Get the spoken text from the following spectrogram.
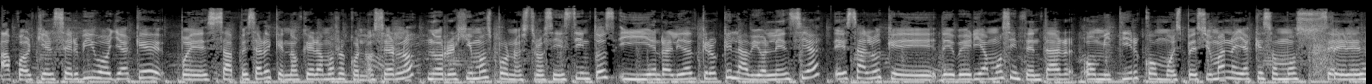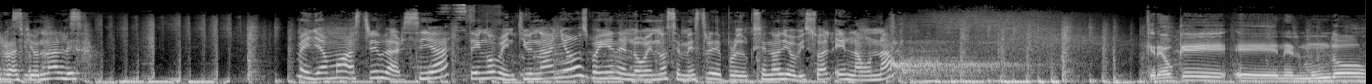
a cualquier ser vivo, ya que, pues, a pesar de que no queramos reconocerlo, nos regimos por nuestros instintos y en realidad creo que la violencia es algo que deberíamos intentar omitir como especie humana, ya que somos seres racionales. Me llamo Astrid García, tengo 21 años, voy en el noveno semestre de producción audiovisual en la UNAM. Creo que eh, en el mundo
